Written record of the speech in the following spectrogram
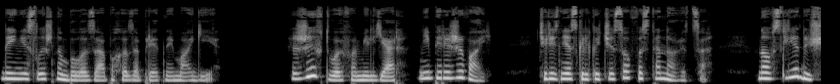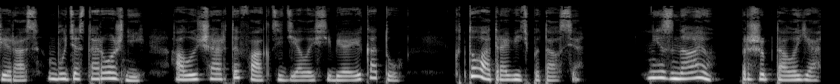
да и не слышно было запаха запретной магии. «Жив твой фамильяр, не переживай. Через несколько часов восстановится», но в следующий раз будь осторожней, а лучше артефакт сделай себе и коту. Кто отравить пытался? Не знаю, прошептала я,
